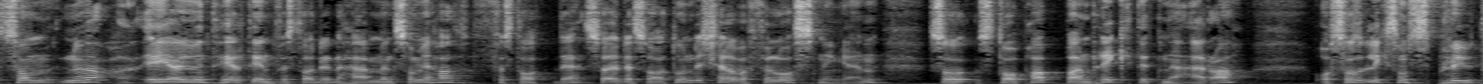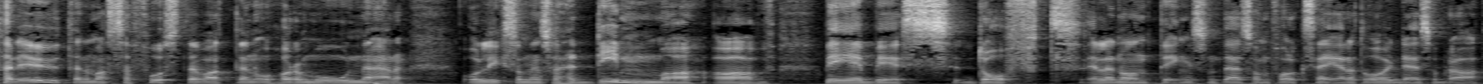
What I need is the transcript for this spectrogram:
som, nu är jag ju inte helt införstådd i det här, men som jag har förstått det så är det så att under själva förlossningen så står pappan riktigt nära och så liksom sprutar det ut en massa fostervatten och hormoner och liksom en sån här dimma av bebisdoft eller någonting sånt där som folk säger att oj det är så bra.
